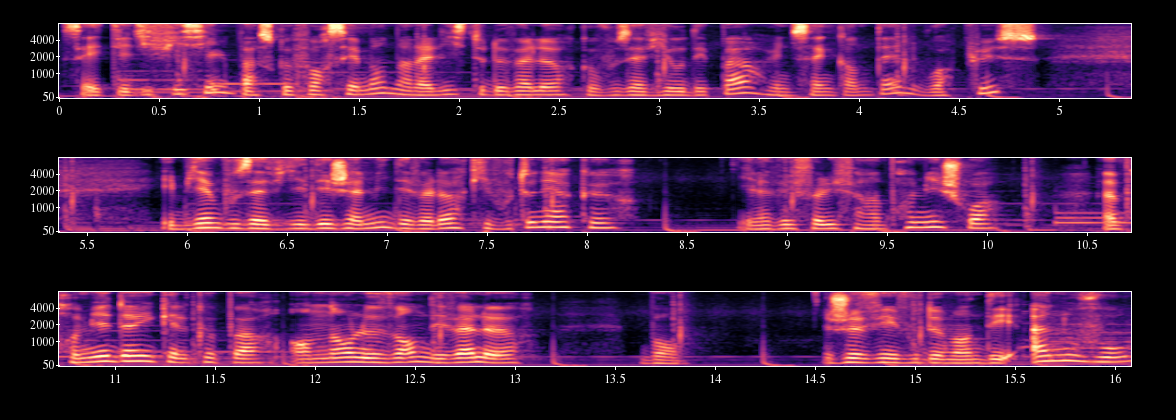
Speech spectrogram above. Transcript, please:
Ça a été difficile parce que forcément, dans la liste de valeurs que vous aviez au départ, une cinquantaine, voire plus, eh bien, vous aviez déjà mis des valeurs qui vous tenaient à cœur. Il avait fallu faire un premier choix, un premier deuil quelque part, en enlevant des valeurs. Bon, je vais vous demander à nouveau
